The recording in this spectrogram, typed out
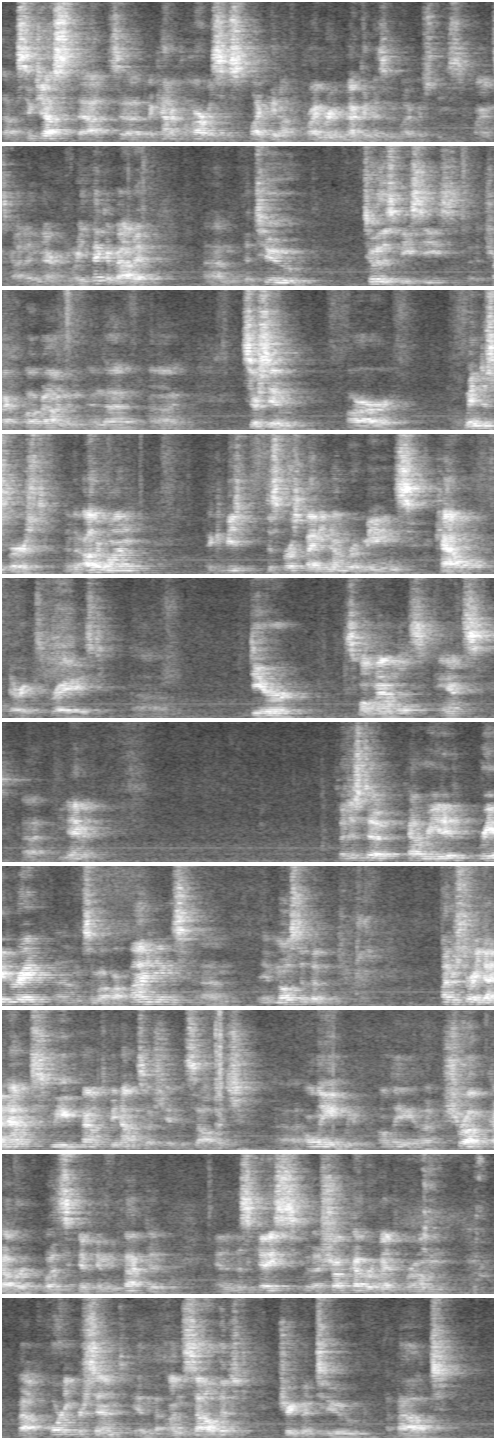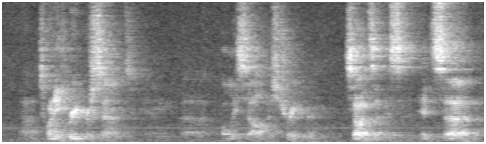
uh, suggests that uh, mechanical harvest is likely not the primary mechanism by which these plants got in there. And when you think about it, um, the two, two of the species, the Tragopogon and, and the uh, are wind dispersed, and the other one, it can be dispersed by any number of means. Cattle, there it was grazed, uh, deer, small mammals, ants, uh, you name it. So just to kind of reiterate um, some of our findings, um, most of the understory dynamics we found to be not associated with salvage. Uh, only only uh, shrub cover was significantly affected. And in this case, the shrub cover went from about 40% in the unsalvaged treatment to about 23% uh, in the fully salvaged treatment. So it's, it's, it's uh,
